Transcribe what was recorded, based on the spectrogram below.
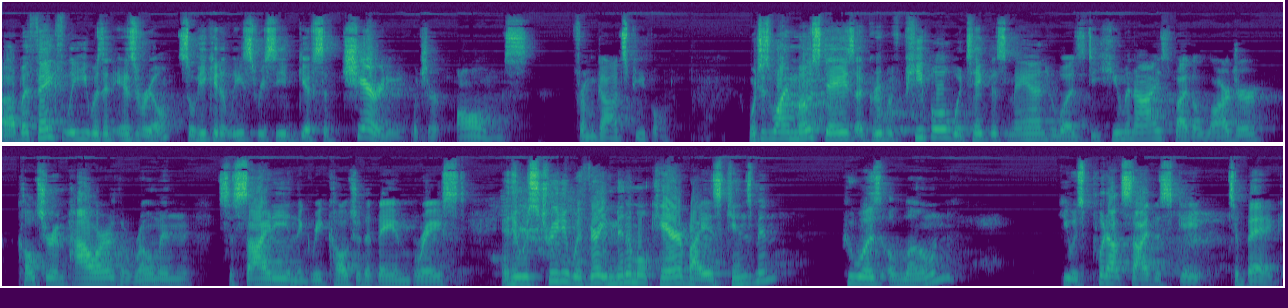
Uh, but thankfully, he was in Israel, so he could at least receive gifts of charity, which are alms from God's people. Which is why most days a group of people would take this man who was dehumanized by the larger culture and power, the Roman society and the Greek culture that they embraced, and who was treated with very minimal care by his kinsmen, who was alone. He was put outside this gate to beg.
